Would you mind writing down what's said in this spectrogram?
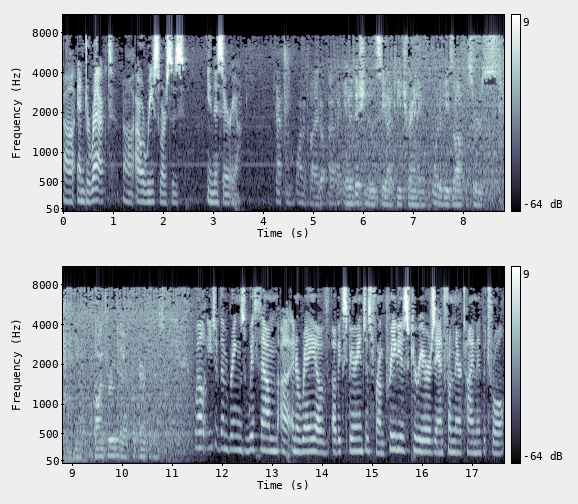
uh, and direct uh, our resources in this area. Captain Quantified, uh, in addition to the CIT training, what have these officers you know, gone through to prepare for this? Well, each of them brings with them uh, an array of, of experiences from previous careers and from their time in patrol.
